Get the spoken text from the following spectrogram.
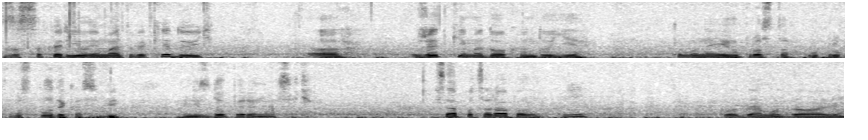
засахарілий мед викидують, а жидкий медок він є, то вони його просто вокруг розплодика собі в гніздо переносять. Все поцарапали і кладемо далі.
